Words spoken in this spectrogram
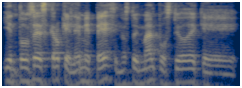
Y entonces creo que el MP, si no estoy mal, posteó de que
